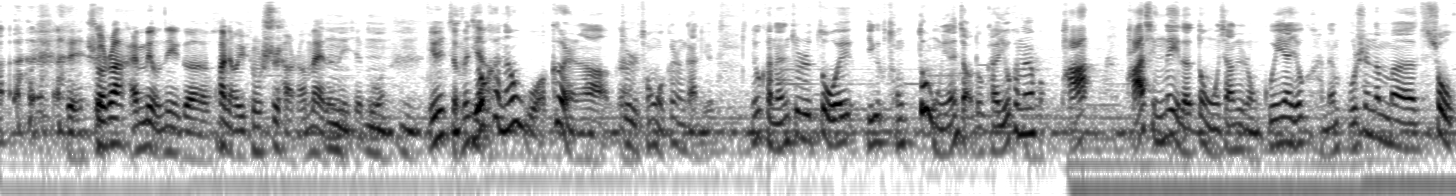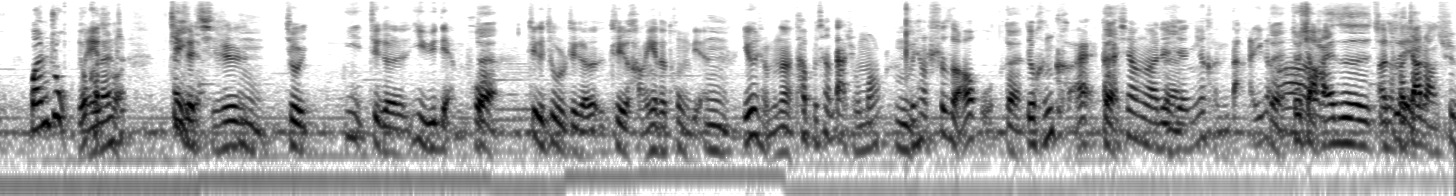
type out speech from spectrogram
对，说实话还没有那个花鸟鱼虫市场上卖的那些多。嗯嗯因为怎么有？可能我个人啊，就是从我个人感觉，有可能就是作为一个从动物园角度看，有可能爬爬行类的动物，像这种龟啊，有可能不是那么受关注，有可能这这个其实嗯就是一这个一语点破。对这个就是这个这个行业的痛点，嗯因为什么呢？它不像大熊猫，嗯不像狮子老虎，对就很可爱。大象啊这些，对你很大一个，对，啊就小孩子啊和家长去，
